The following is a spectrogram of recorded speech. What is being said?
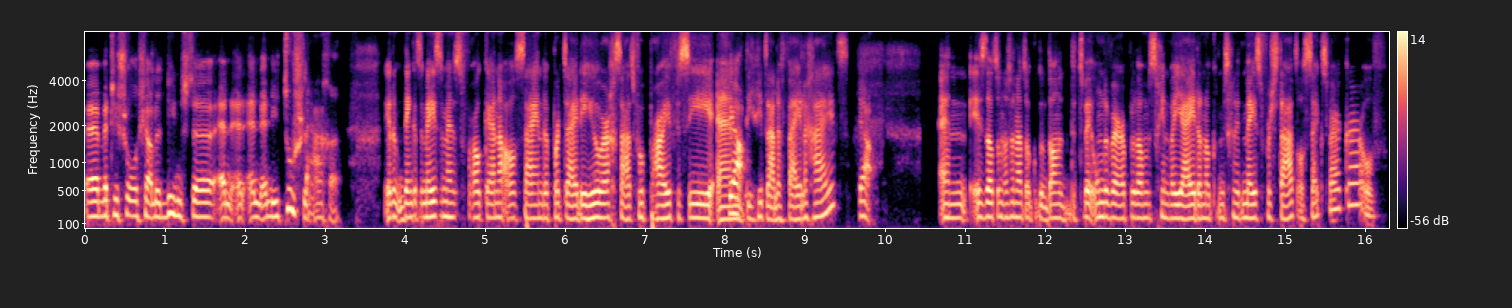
eh, met die sociale diensten en, en, en, en die toeslagen. Ik denk dat de meeste mensen vooral kennen als zijn de partij die heel erg staat voor privacy en Ja. digitale veiligheid. Ja. En is dat dan, zijn dat ook dan de twee onderwerpen dan misschien waar jij dan ook misschien het meest voor staat als sekswerker? Of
